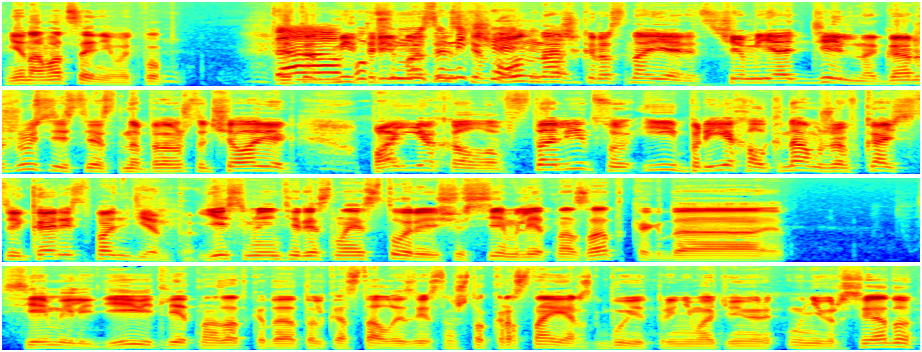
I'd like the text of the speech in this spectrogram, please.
Не нам оценивать. Да, Это Дмитрий Матыскин, он наш красноярец, чем я отдельно горжусь, естественно, потому что человек поехал в столицу и приехал к нам уже в качестве корреспондента. Есть у меня интересная история еще 7 лет назад, когда... 7 или 9 лет назад, когда только стало известно, что Красноярск будет принимать уни- универсиаду.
